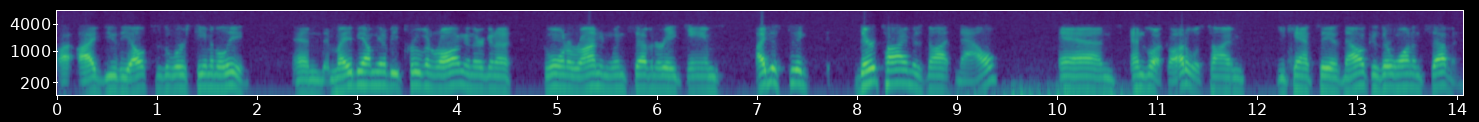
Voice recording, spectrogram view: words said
I, I view the Elks as the worst team in the league. And maybe I'm going to be proven wrong, and they're going to go on a run and win seven or eight games. I just think their time is not now. And and look, Ottawa's time you can't say is now because they're one and seven.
